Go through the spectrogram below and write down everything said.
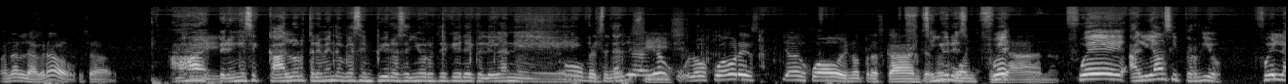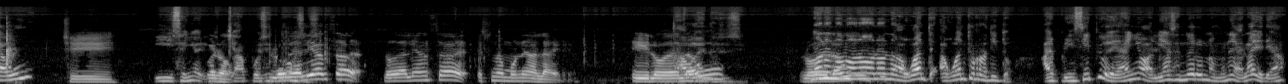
ganarle a Grau. O sea, Ay, Sí. pero en ese calor tremendo que hace en Piura, señor, ¿usted quiere que le gane No, pero señor, ya- ya los jugadores ya han jugado en otras canchas. Señores, fue-. Fue Alianza y perdió. Fue la U Sí. y señor, Bueno, ya pues lo de entonces. Alianza, lo de Alianza es una moneda al aire. Y lo de Ah, la bueno, U, sí, sí. lo No, de no, la no, U- no, no, no, no, aguante, aguante un ratito. Al principio de año Alianza no era una moneda al aire, ¿ah?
